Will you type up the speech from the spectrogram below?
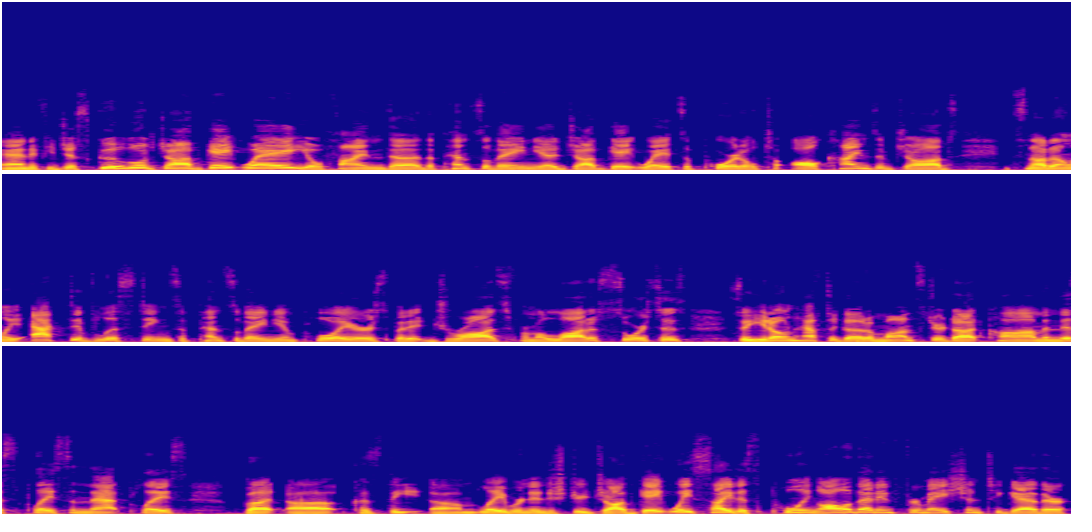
And if you just Google Job Gateway, you'll find the, the Pennsylvania Job Gateway. It's a portal to all kinds of jobs. It's not only active listings of Pennsylvania employers, but it draws from a lot of sources. So you don't have to go to monster.com and this place and that place, but because uh, the um, Labor and Industry Job Gateway site is pulling all of that information together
